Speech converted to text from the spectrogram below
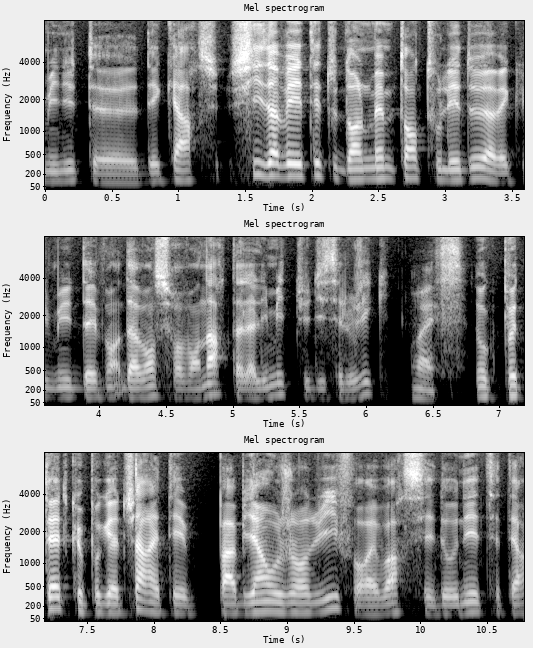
minute d'écart. S'ils avaient été tout dans le même temps, tous les deux, avec une minute d'avan- d'avance sur Van Aert, à la limite, tu dis c'est logique. Ouais. Donc peut-être que Pogacar était pas bien aujourd'hui, il faudrait voir ses données, etc.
